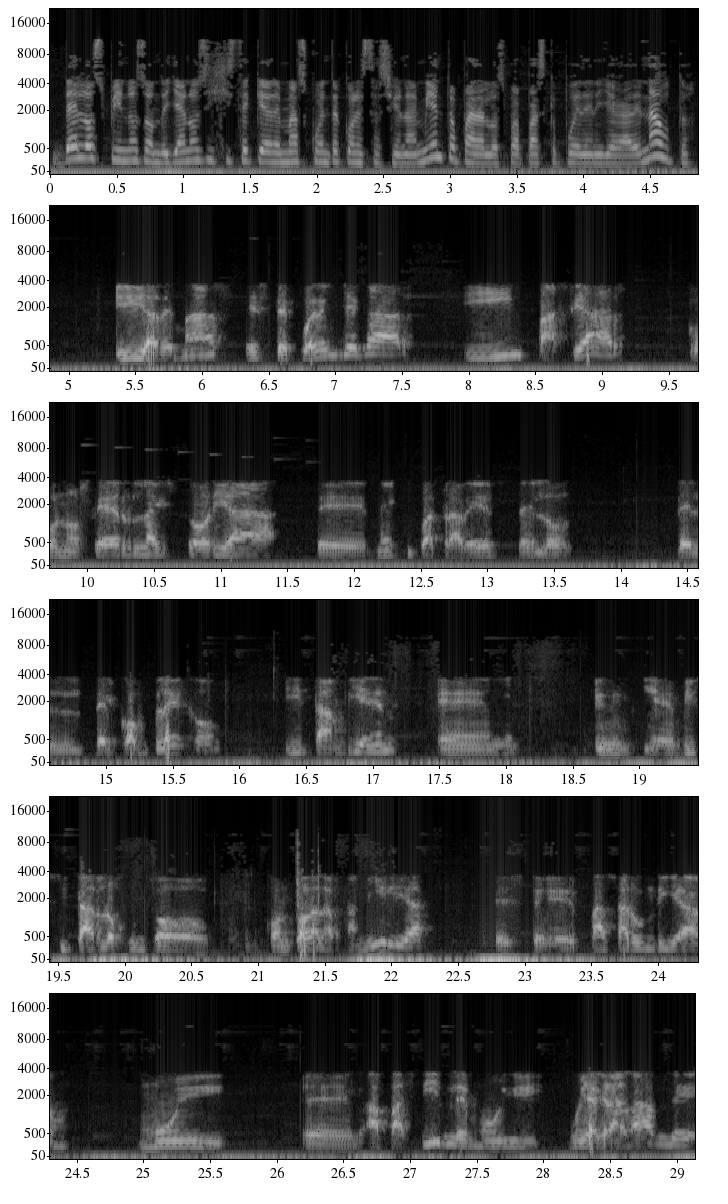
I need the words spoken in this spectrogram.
de Los Pinos, donde ya nos dijiste que además cuenta con estacionamiento para los papás que pueden llegar en auto. Y además, este, pueden llegar y pasear, conocer la historia de México a través de los del, del complejo y también en, en- en visitarlo junto con toda la familia, este, pasar un día muy eh, apacible, muy muy agradable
